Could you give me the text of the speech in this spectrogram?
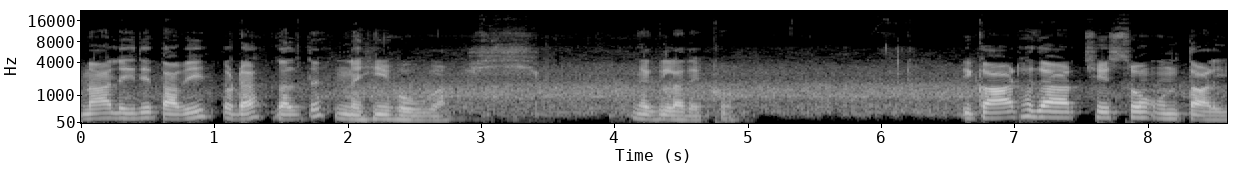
ਨਾ ਲਿਖਦੇ ਤਾਂ ਵੀ ਤੁਹਾਡਾ ਗਲਤ ਨਹੀਂ ਹੋਊਗਾ। ਅਗਲਾ ਦੇਖੋ। 61639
